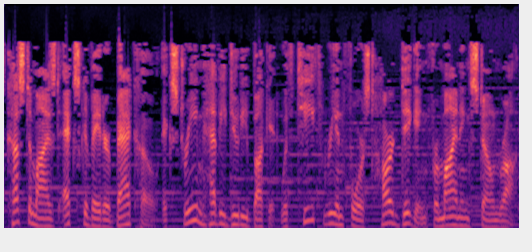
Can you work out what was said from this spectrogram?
Customized Excavator Backhoe Extreme Heavy Duty Bucket with Teeth Reinforced Hard Digging for Mining Stone Rock.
